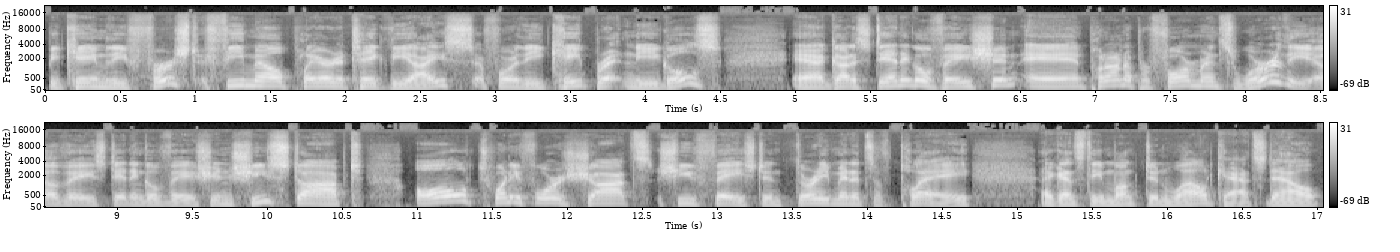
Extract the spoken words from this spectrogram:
became the first female player to take the ice for the Cape Breton Eagles. Uh, got a standing ovation and put on a performance worthy of a standing ovation. She stopped all 24 shots she faced in 30 minutes of play against the Moncton Wildcats. Now,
